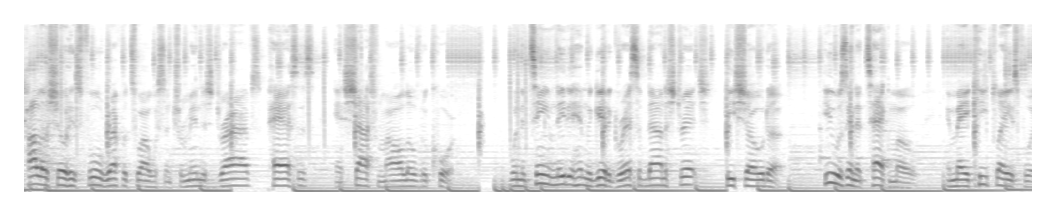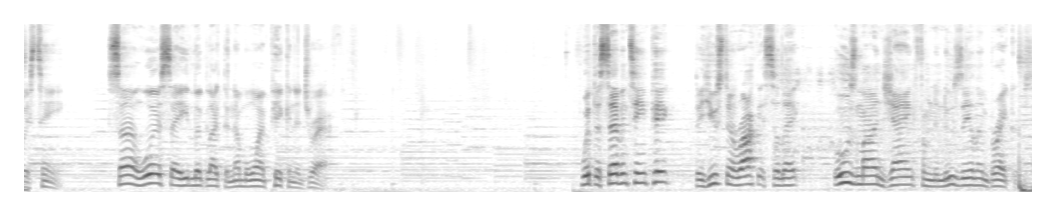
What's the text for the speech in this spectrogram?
Paolo showed his full repertoire with some tremendous drives, passes, and shots from all over the court. When the team needed him to get aggressive down the stretch, he showed up. He was in attack mode and made key plays for his team. Some would say he looked like the number one pick in the draft. With the 17th pick, the Houston Rockets select Ousmane Dieng from the New Zealand Breakers.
